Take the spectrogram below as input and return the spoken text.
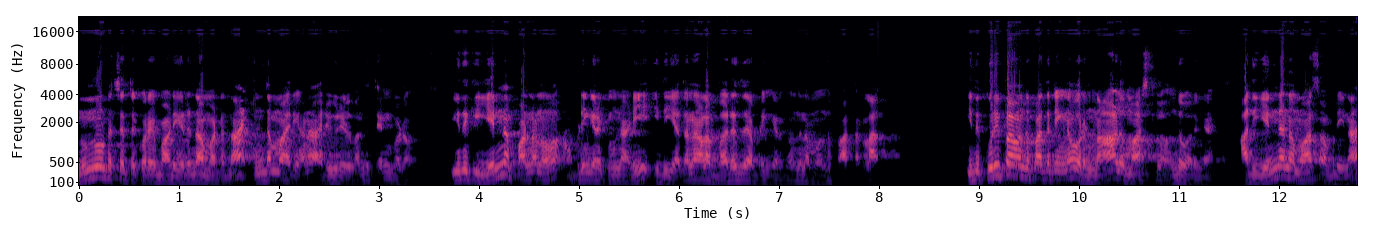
நுண்ணூட்டச்சத்து குறைபாடு இருந்தா மட்டும்தான் இந்த மாதிரியான அறிகுறிகள் வந்து தென்படும். இதுக்கு என்ன பண்ணணும் அப்படிங்கறதுக்கு முன்னாடி இது எதனால வருது அப்படிங்கறது வந்து நம்ம வந்து பாத்திரலாம் இது குறிப்பா வந்து பாத்துட்டீங்கன்னா ஒரு நாலு மாசத்துல வந்து வருங்க. அது என்னென்ன மாசம் அப்படின்னா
